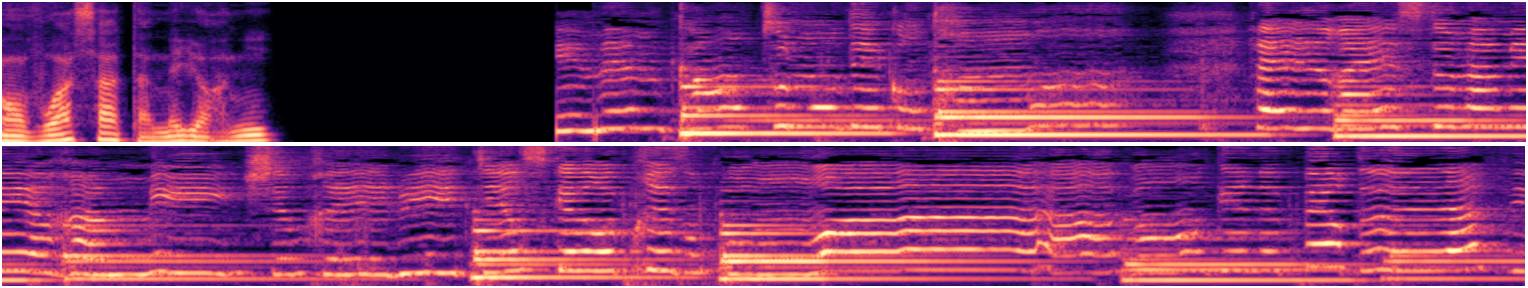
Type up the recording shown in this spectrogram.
Envoie ça à ta meilleure amie. Et même quand tout le monde est contre moi, elle reste ma meilleure amie. J'aimerais lui dire ce qu'elle représente pour moi avant qu'elle ne perde la vie.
